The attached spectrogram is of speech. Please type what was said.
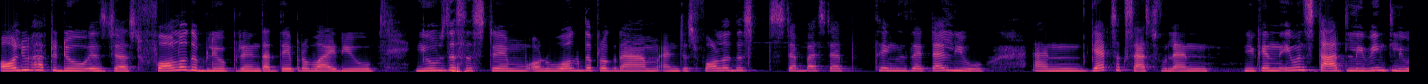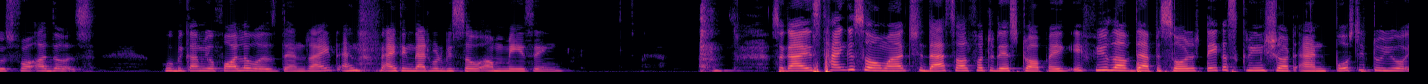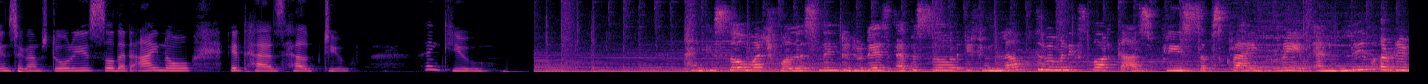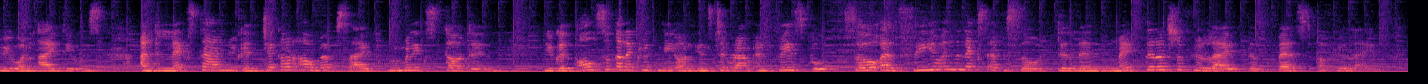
all you have to do is just follow the blueprint that they provide you use the system or work the program and just follow the step by step things they tell you and get successful and you can even start leaving clues for others who become your followers then right? And i think that would be so amazing so guys thank you so much. That's all for today's topic. If you love the episode take a screenshot and post it to your instagram stories so that i know it has helped you. Thank you. Thank you so much for listening to today's episode. If you love the Womenix podcast, please subscribe, rate, and leave a review on iTunes. Until next time, you can check out our website, womenix.in you can also connect with me on Instagram and Facebook. So I'll see you in the next episode. Till then, make the rest of your life the best of your life.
